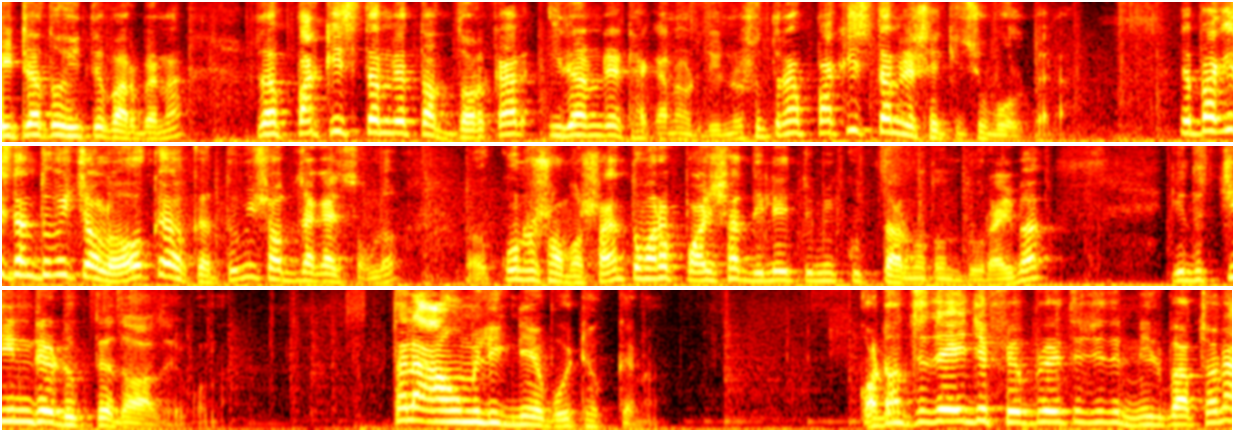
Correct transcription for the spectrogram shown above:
এইটা তো হইতে পারবে না। পাকিস্তানের তার দরকার, ইরানরে ঠেকানোর জন্য। সুতরাং পাকিস্তানের সে কিছু বলবে না। যে পাকিস্তান, তুমি চলো, ওকে ওকে, তুমি সব জায়গায় চলো কোনো সমস্যা নেই। তোমার পয়সা দিলেই তুমি কুত্তার মতন দৌড়াইবা, কিন্তু চীনরে ঢুকতে দেওয়া যাবে না। তাহলে আওয়ামী লীগ নিয়ে বৈঠক কেন? কথা হচ্ছে যে এই যে ফেব্রুয়ারিতে যদি নির্বাচনে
